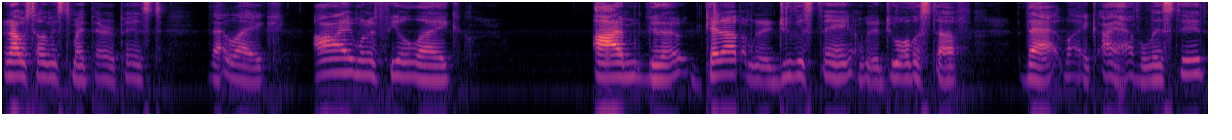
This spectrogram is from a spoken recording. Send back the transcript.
and I was telling this to my therapist that like I want to feel like I'm gonna get up, I'm gonna do this thing, I'm gonna do all the stuff that like I have listed,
